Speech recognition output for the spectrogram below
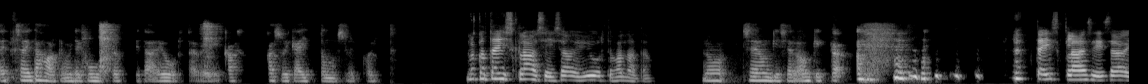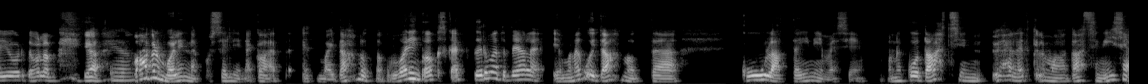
et sa ei tahagi midagi uut õppida juurde või kas, kasvõi käitumuslikult. no aga täisklaasi ei saa ju juurde vallada. no see ongi see loogika täisklaasi ei saa juurde valada ja, ja. vahepeal ma olin nagu selline ka, et, et ma ei tahtnud nagu, ma panin kaks kätt kõrvade peale ja ma nagu ei tahtnud äh, kuulata inimesi. ma nagu tahtsin, ühel hetkel ma tahtsin ise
